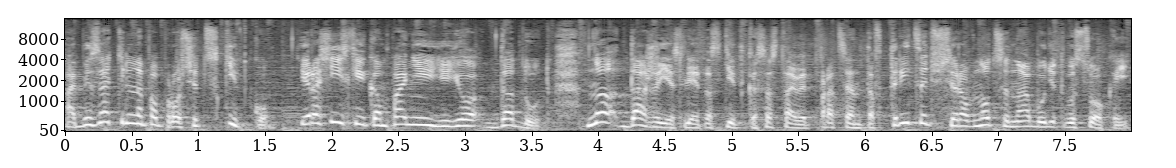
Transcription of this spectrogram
обязательно попросит скидку. И российские компании ее дадут. Но даже если эта скидка составит процентов 30, все равно цена будет высокой.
